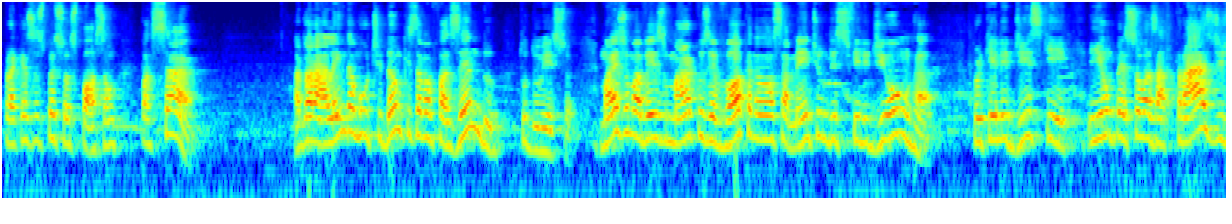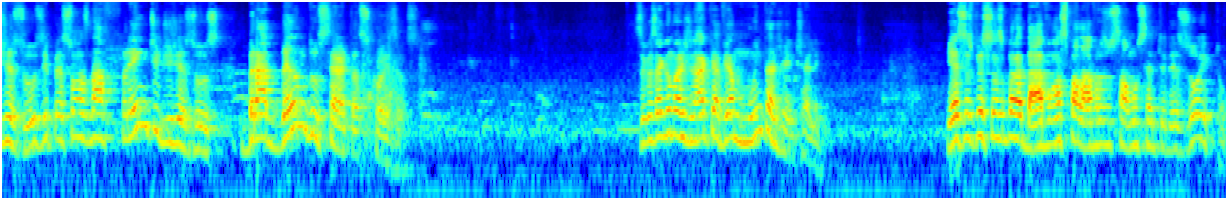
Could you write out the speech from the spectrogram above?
para que essas pessoas possam passar. Agora, além da multidão que estava fazendo tudo isso, mais uma vez Marcos evoca na nossa mente um desfile de honra, porque ele diz que iam pessoas atrás de Jesus e pessoas na frente de Jesus, bradando certas coisas. Você consegue imaginar que havia muita gente ali. E essas pessoas bradavam as palavras do Salmo 118.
